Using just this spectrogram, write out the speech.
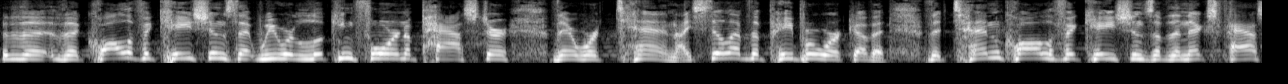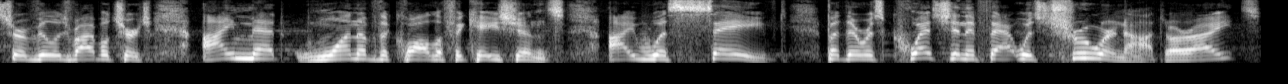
The, the qualifications that we were looking for in a pastor, there were 10. I still have the paperwork of it. The 10 qualifications of the next pastor of Village Bible Church. I met one of the qualifications. I was saved, but there was questions question if that was true or not, all right?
